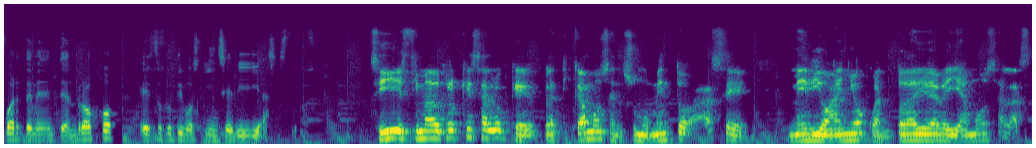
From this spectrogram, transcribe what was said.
fuertemente en rojo estos últimos 15 días, estimado. Sí, estimado, creo que es algo que platicamos en su momento hace medio año, cuando todavía veíamos a las,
